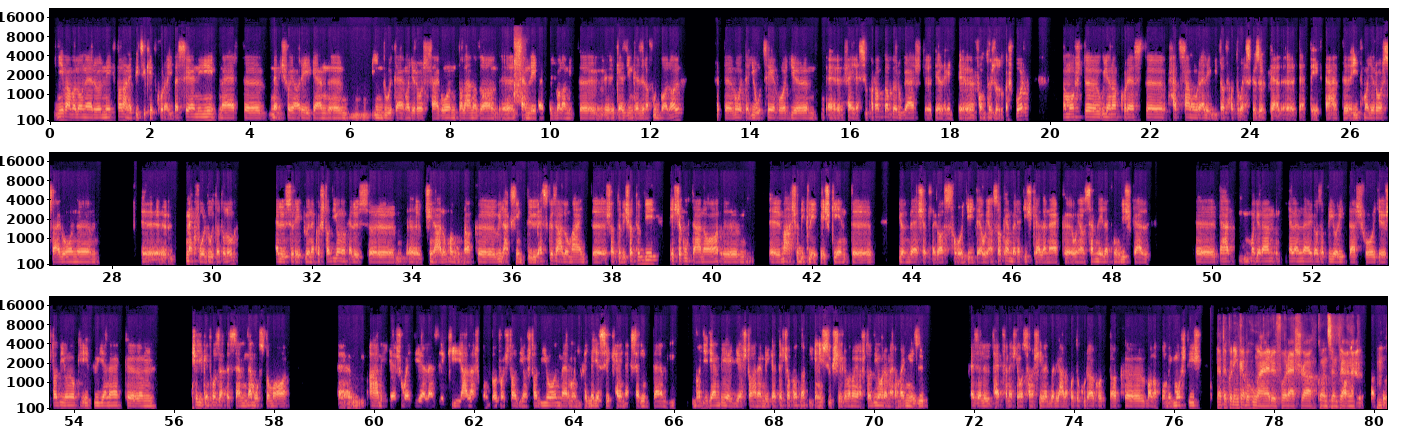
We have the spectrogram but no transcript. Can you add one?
Nyilvánvalóan erről még talán egy picikét korai beszélni, mert nem is olyan régen indult el Magyarországon talán az a szemlélet, hogy valamit kezdjünk ezzel a futballal. Tehát volt egy jó cél, hogy fejlesszük a labdarúgást, tényleg egy fontos dolog a sport. Na most ugyanakkor ezt hát számomra elég vitatható eszközökkel tették. Tehát itt Magyarországon megfordult a dolog. Először épülnek a stadionok, először csinálunk magunknak világszintű eszközállományt, stb. stb. És csak utána második lépésként jön be esetleg az, hogy ide olyan szakemberek is kellenek, olyan szemléletmód is kell. Tehát magyarán jelenleg az a prioritás, hogy stadionok épüljenek, és egyébként hozzáteszem, nem osztom a A4-es egy ellenzéki álláspontot, vagy stadion-stadion, mert mondjuk egy megyeszékhelynek szerintem vagy egy MB1-es, talán MB2-es csapatnak igenis szüksége van olyan stadionra, mert ha megnézzük, ezelőtt 70-es, 80-as évekbeli állapotok uralkodtak, valahol még most is. Tehát akkor inkább a humán erőforrásra koncentrálnak. Hm.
